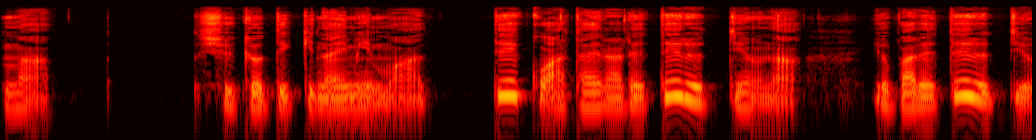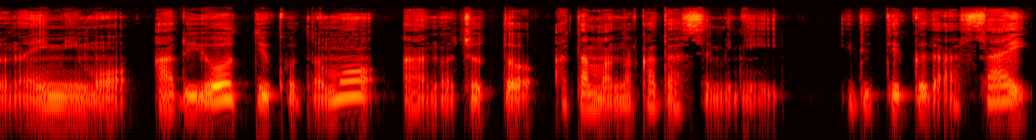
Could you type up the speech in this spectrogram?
まあ、宗教的な意味もあって、こう与えられてるっていうような呼ばれてるっていうような意味もあるよっていうことも、あの、ちょっと頭の片隅に入れてください。はい、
